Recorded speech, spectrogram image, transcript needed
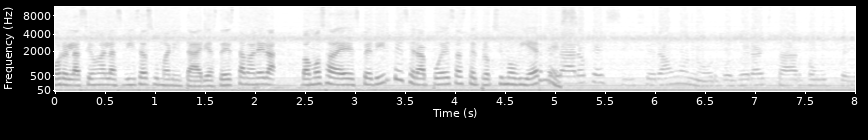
con relación a las visas humanitarias. De esta manera vamos a despedirte y será pues hasta el próximo viernes. Claro que sí, será un honor volver a estar con ustedes.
